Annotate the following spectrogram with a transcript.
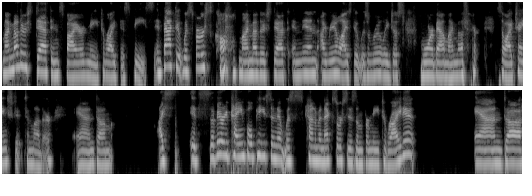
my mother's death inspired me to write this piece. In fact, it was first called My Mother's Death, and then I realized it was really just more about my mother. So I changed it to Mother. And um, I, it's a very painful piece, and it was kind of an exorcism for me to write it. And uh,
